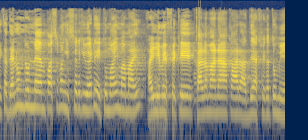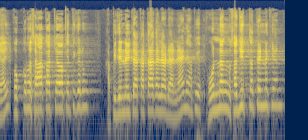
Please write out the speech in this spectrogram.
ඒක දැනුම් දුන්නෑන් පස්සේ මං ඉස්සර කිව්වට එතුමයි මමයි IMF එකේ කළමනාකාර අධ්‍යක්ෂකතුමියයි ඔක්කොම සාකච්ඡාවක් ඇති කරමු. අපි දෙන්න විතර කතා කරලා වැඩක් නැහැ නේ. අපි ඕන්නම් සජිත්තත් එන්න කියන්නේ.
